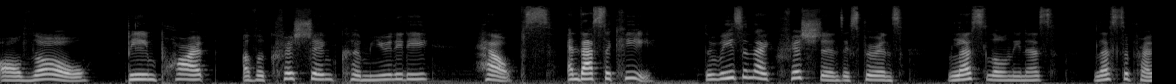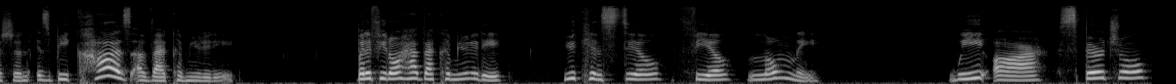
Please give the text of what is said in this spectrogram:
although being part of a Christian community helps. And that's the key. The reason that Christians experience less loneliness, less depression, is because of that community. But if you don't have that community, you can still feel lonely. We are spiritual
